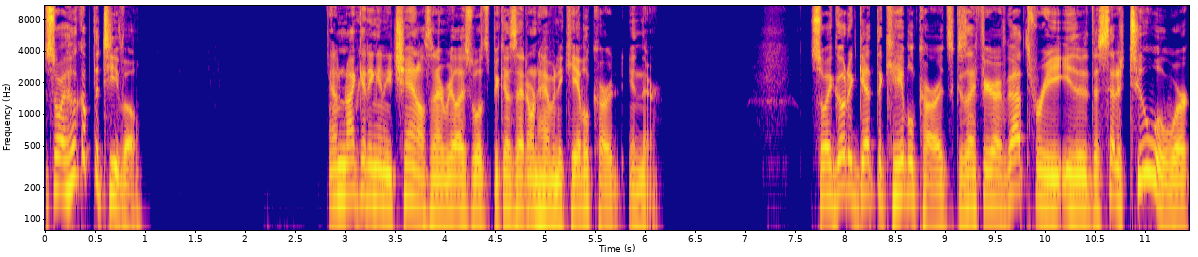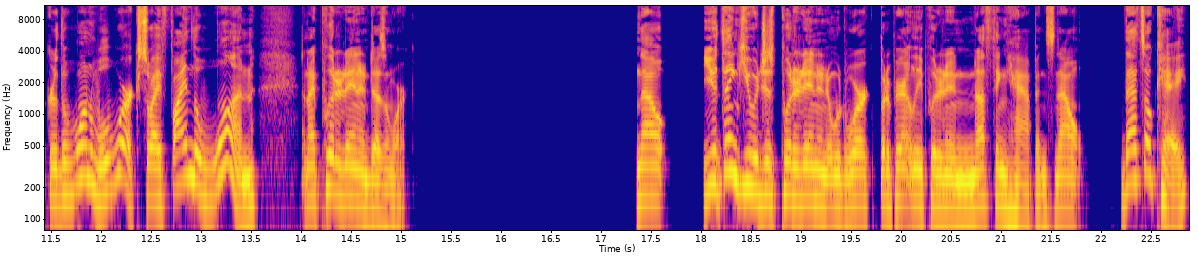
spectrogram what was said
so I hook up the TiVo and I'm not getting any channels. And I realize, well, it's because I don't have any cable card in there. So I go to get the cable cards because I figure I've got three. Either the set of two will work or the one will work. So I find the one and I put it in and it doesn't work. Now, you'd think you would just put it in and it would work, but apparently you put it in, and nothing happens. Now, that's okay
